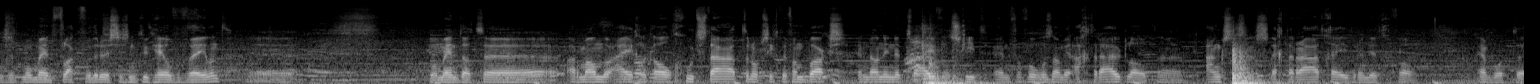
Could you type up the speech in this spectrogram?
is het moment vlak voor de rust is natuurlijk heel vervelend. Uh, het moment dat uh, Armando eigenlijk al goed staat ten opzichte van Baks en dan in de twijfel schiet en vervolgens dan weer achteruit loopt. Uh, angst is een slechte raadgever in dit geval. En wordt, uh,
